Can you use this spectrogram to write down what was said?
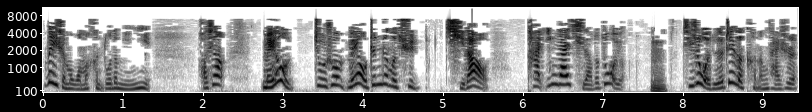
为什么我们很多的民意好像没有，就是说没有真正的去起到它应该起到的作用？嗯其实我觉得这个可能才是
